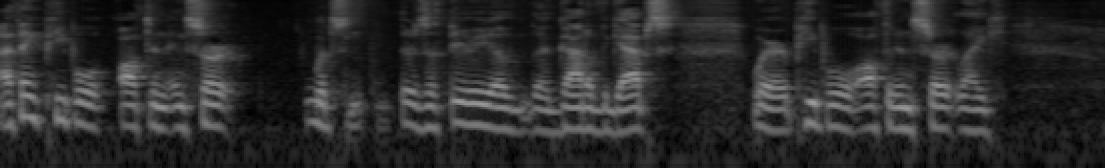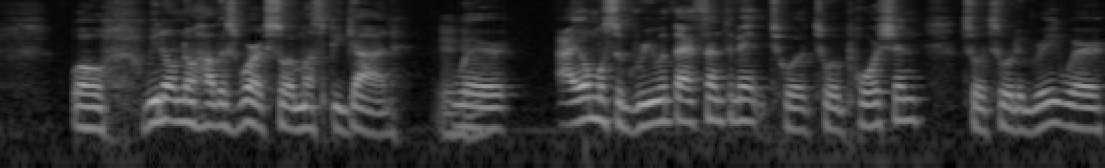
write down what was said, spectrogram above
i think people often insert what's there's a theory of the god of the gaps where people often insert like well, we don't know how this works, so it must be God. Mm-hmm. Where I almost agree with that sentiment to a, to a portion, to a, to a degree, where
